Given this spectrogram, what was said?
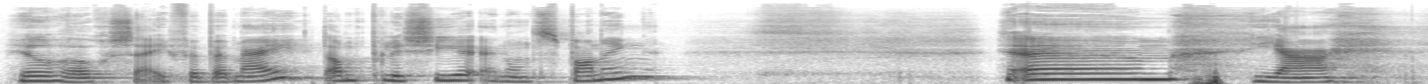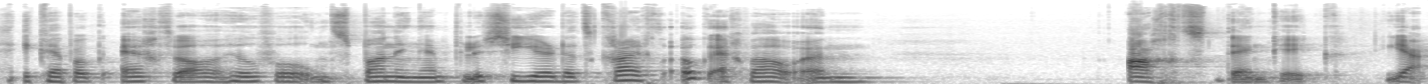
heel hoog cijfer bij mij. Dan plezier en ontspanning. Ehm, ja, ik heb ook echt wel heel veel ontspanning en plezier. Dat krijgt ook echt wel een 8, denk ik. Ja.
